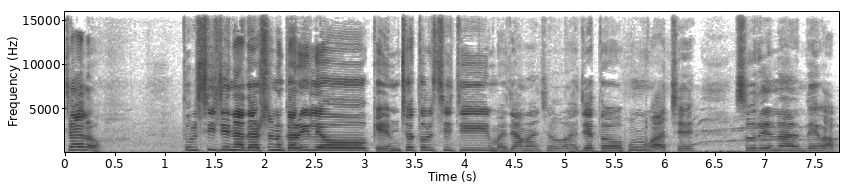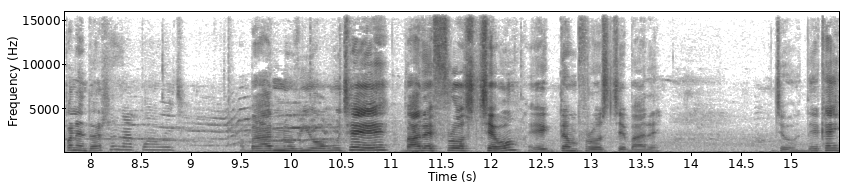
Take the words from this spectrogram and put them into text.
ચાલો, તુલસીજીના દર્શન કરી લ્યો. કેમ છો તુલસીજી? મજામાં છો? આજે તો શું વાત છે? સૂર્યના દેવ આપણને દર્શન આપવા આવે છે. બહારનું વ્યૂ આવું છે, બારે ફ્રોસ્ટ છે હો, એકદમ ફ્રોસ્ટ છે બારે. જો, દેખાય?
